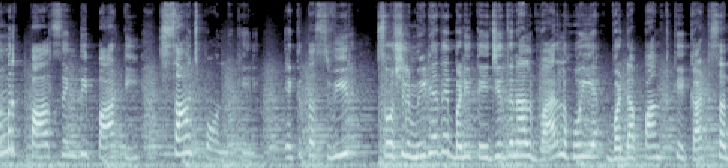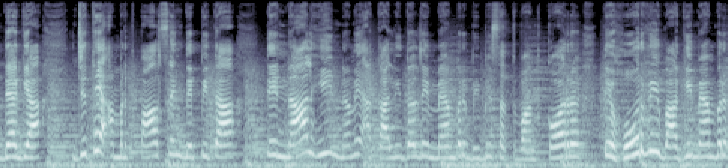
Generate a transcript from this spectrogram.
ਅਮਰਤਪਾਲ ਸਿੰਘ ਦੀ ਪਾਰਟੀ ਸਾਂਝ ਪਾਉਣ ਲੱਗੇ ਨੇ। ਇੱਕ ਤਸਵੀਰ ਸੋਸ਼ਲ ਮੀਡੀਆ ਤੇ ਬੜੀ ਤੇਜ਼ੀ ਦੇ ਨਾਲ ਵਾਇਰਲ ਹੋਈ ਹੈ। ਵੱਡਾ ਪੰਥ ਕੇ ਇਕੱਠ ਸੱਦਿਆ ਗਿਆ। ਜਿੱਥੇ ਅਮਰਤਪਾਲ ਸਿੰਘ ਦੇ ਪਿਤਾ ਤੇ ਨਾਲ ਹੀ ਨਵੇਂ ਅਕਾਲੀ ਦਲ ਦੇ ਮੈਂਬਰ ਬੀਬੀ ਸਤਵੰਤ ਕੌਰ ਤੇ ਹੋਰ ਵੀ ਬਾਗੀ ਮੈਂਬਰ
